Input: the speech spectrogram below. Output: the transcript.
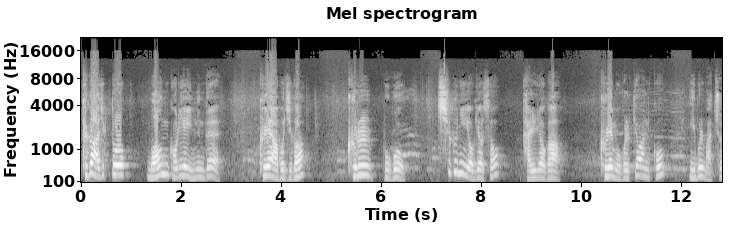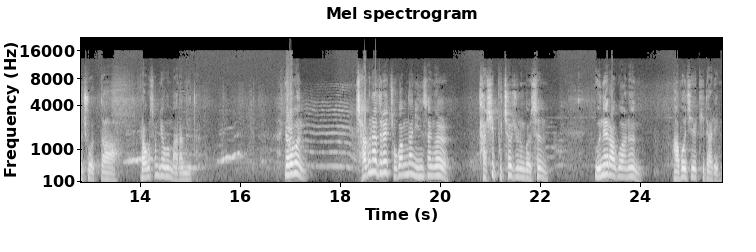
그가 아직도 먼 거리에 있는데 그의 아버지가 그를 보고 측은히 여겨서 달려가 그의 목을 껴안고 입을 맞춰 주었다. 라고 성경은 말합니다. 여러분, 작은 아들의 조각난 인생을 다시 붙여주는 것은 은혜라고 하는 아버지의 기다림.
